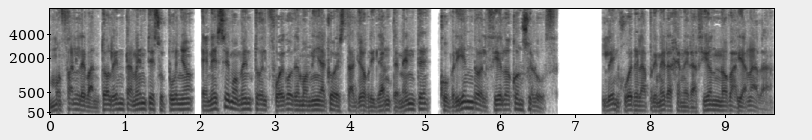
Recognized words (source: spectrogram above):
Mofan levantó lentamente su puño, en ese momento el fuego demoníaco estalló brillantemente, cubriendo el cielo con su luz. Len Hue de la primera generación no valía nada.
